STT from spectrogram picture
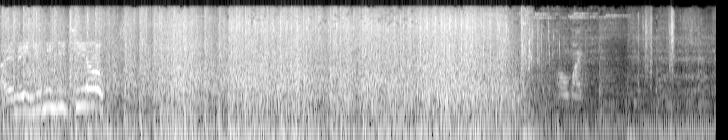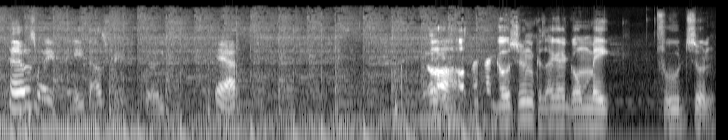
I am a human Michio! Oh my. It was way fake. That was pretty good. Yeah. Oh, I'll let that go soon because I gotta go make food soon.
